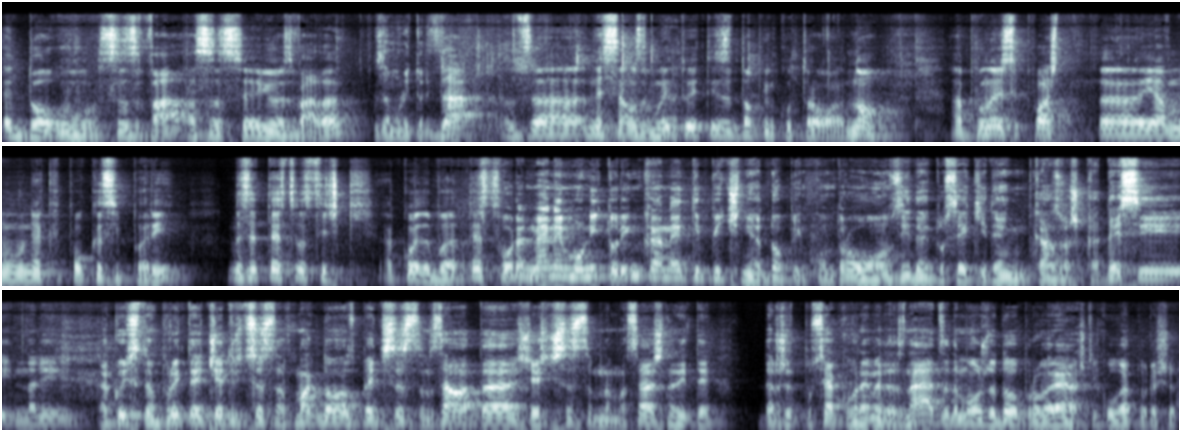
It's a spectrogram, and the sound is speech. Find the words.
е, договор с, ВА, с е, US ВАДА За мониторинг. за, за, не само за мониторите и за допинг контрола. Но, а, понеже се плащат явно някакви по-къси пари, не се тестват всички. А кой да бъде тестван? Според мен е мониторинг, а не типичния допинг контрол, онзи, дето всеки ден казваш къде си, нали, ако искате да направите, 4 часа съм в Макдоналдс, 5 часа съм в залата, 6 часа съм на масаж, нали, те държат по всяко време да знаят, за да може да долу проверяваш ти, когато решат.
